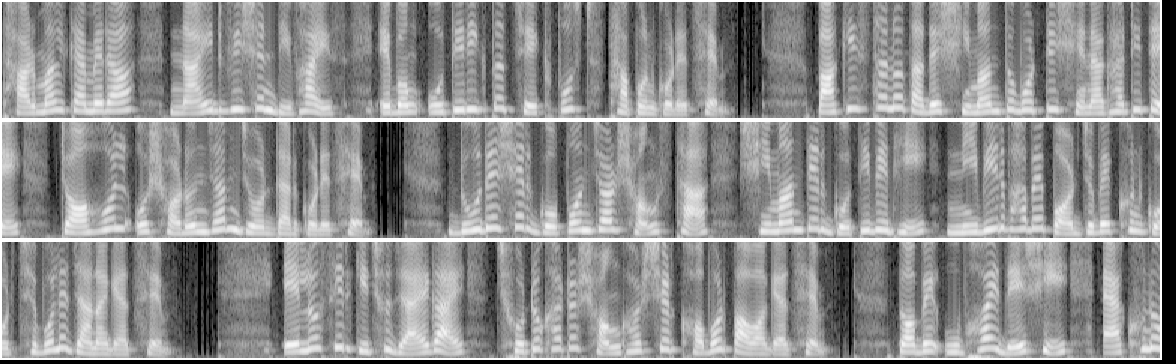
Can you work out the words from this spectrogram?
thermal camera, night vision device এবং অতিরিক্ত চেকপোস্ট স্থাপন করেছে। পাকিস্তানও তাদের সীমান্তবর্তী সেনাঘাঁটিতে টহল ও সরঞ্জাম জোরদার করেছে। দুদেশের গোপনচর সংস্থা সীমান্তের গতিবিধি নিবিড়ভাবে পর্যবেক্ষণ করছে বলে জানা গেছে। এলওসির কিছু জায়গায় ছোটখাটো সংঘর্ষের খবর পাওয়া গেছে। তবে উভয় দেশই এখনও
